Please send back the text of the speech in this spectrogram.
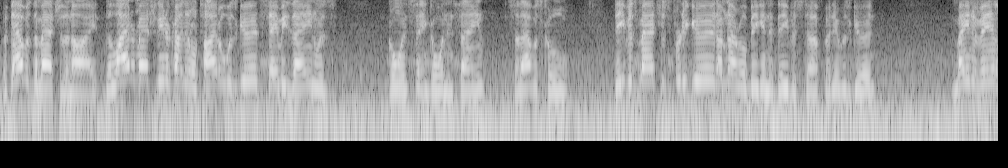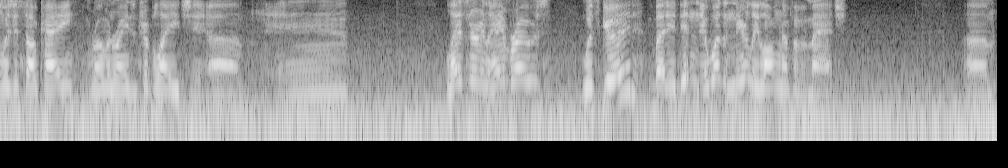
but that was the match of the night. The ladder match for the Intercontinental title was good. Sami Zayn was going going insane, so that was cool. Divas match was pretty good. I'm not real big into Divas stuff, but it was good. Main event was just okay. Roman Reigns and Triple H. Uh, Lesnar and Ambrose was good, but it didn't. It wasn't nearly long enough of a match. Um,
